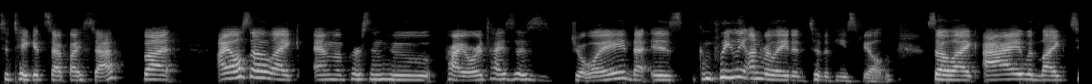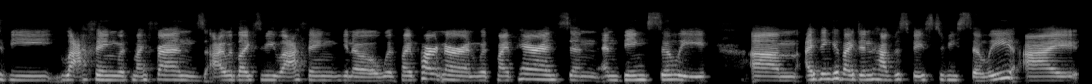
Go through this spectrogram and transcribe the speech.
to take it step by step, but I also like am a person who prioritizes joy that is completely unrelated to the peace field. So like I would like to be laughing with my friends. I would like to be laughing, you know, with my partner and with my parents and and being silly. Um, I think if I didn't have the space to be silly, I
